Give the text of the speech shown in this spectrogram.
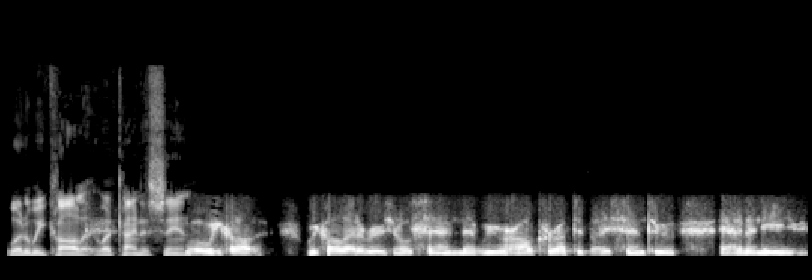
What do we call it? What kind of sin? Well, we call it we call that original sin that we were all corrupted by sin through Adam and Eve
